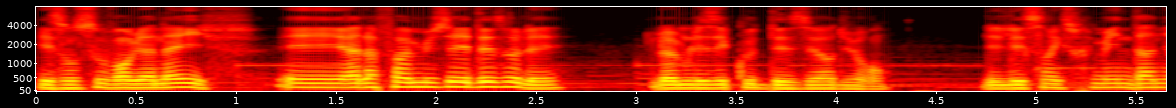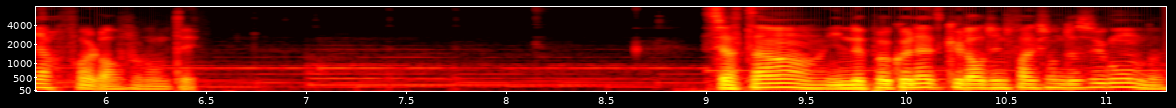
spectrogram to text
Ils sont souvent bien naïfs, et à la fois amusés et désolés, l'homme les écoute des heures durant, les laissant exprimer une dernière fois leur volonté. Certains, il ne peut connaître que lors d'une fraction de seconde.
